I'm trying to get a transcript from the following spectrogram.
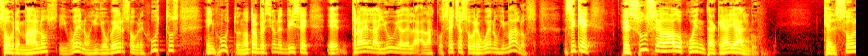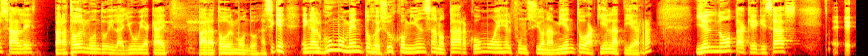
sobre malos y buenos y llover sobre justos e injustos. En otras versiones dice, eh, trae la lluvia de a las cosechas sobre buenos y malos. Así que Jesús se ha dado cuenta que hay algo, que el sol sale para todo el mundo y la lluvia cae para todo el mundo. Así que en algún momento Jesús comienza a notar cómo es el funcionamiento aquí en la tierra y él nota que quizás eh, eh,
